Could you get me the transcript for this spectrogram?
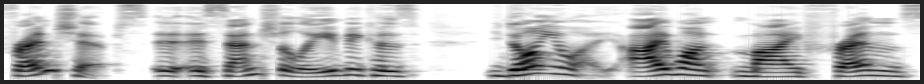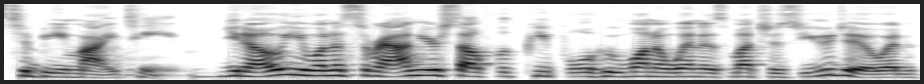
friendships essentially because don't you I want my friends to be my team. You know, you want to surround yourself with people who want to win as much as you do and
